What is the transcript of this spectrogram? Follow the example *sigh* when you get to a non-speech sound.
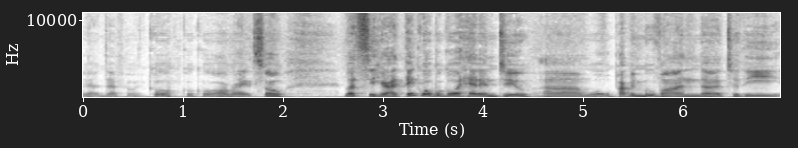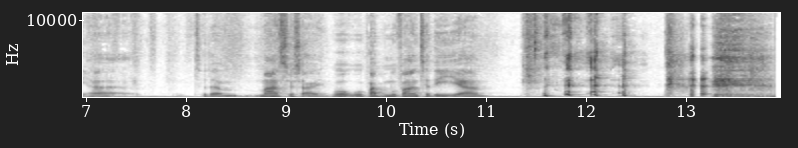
Yeah, definitely. Cool, cool, cool. All right. So let's see here. I think what we'll go ahead and do, um, we'll, we'll probably move on uh, to the uh, to the monster. Sorry, we'll we'll probably move on to the. Um... *laughs*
